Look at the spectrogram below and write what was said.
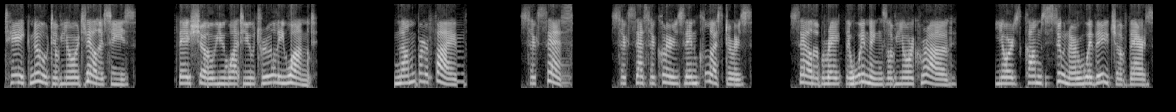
Take note of your jealousies. They show you what you truly want. Number 5. Success. Success occurs in clusters. Celebrate the winnings of your crowd. Yours comes sooner with each of theirs.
